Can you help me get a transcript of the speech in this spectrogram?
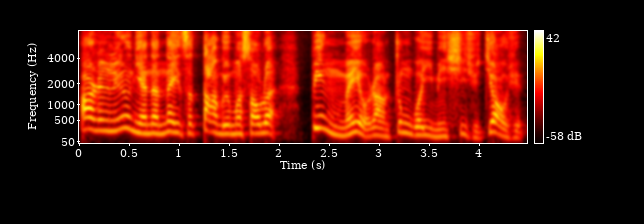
二零零六年的那一次大规模骚乱，并没有让中国移民吸取教训。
